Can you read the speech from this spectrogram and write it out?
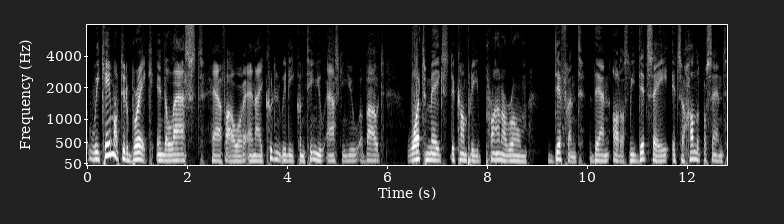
we came up to the break in the last half hour, and I couldn't really continue asking you about what makes the company Pranarom different than others. We did say it's 100%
